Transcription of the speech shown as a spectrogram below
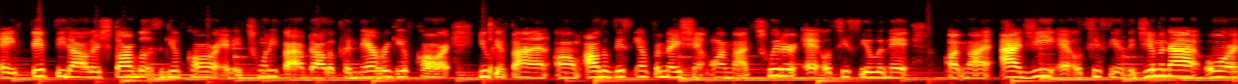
a $50 Starbucks gift card, and a $25 Panera gift card. You can find um, all of this information on my Twitter at Otissia Lynette, on my IG at Otissia the Gemini, or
